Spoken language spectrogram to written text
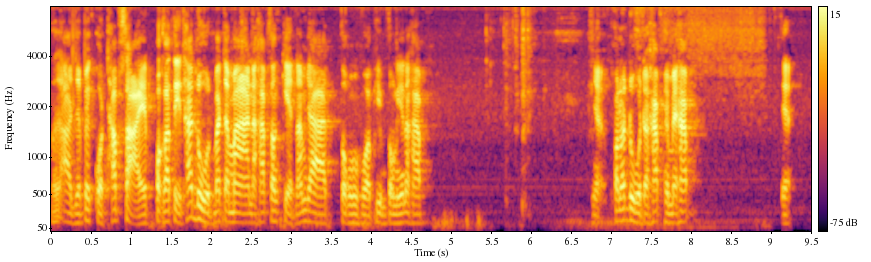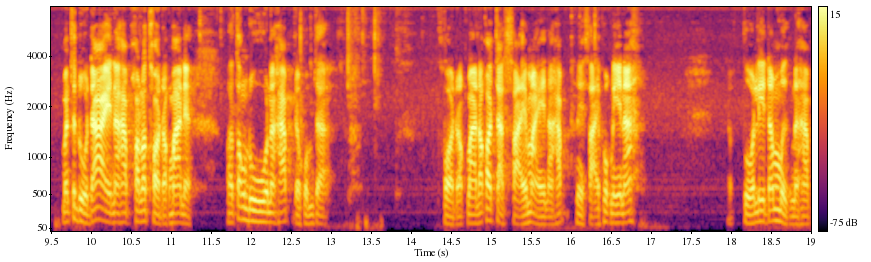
มันอาจจะไปกดทับสายปกติถ้าดูดมันจะมานะครับ สังเกตน้ำยาตรงหัวพิมพ์ตรงนี้นะครับ เนี่ยพอเราดูดนะครับเห็นไหมครับ เนี่ยมันจะดูดได้นะครับพอเราถอดออกมาเนี่ย เราต้องดูนะครับ เดี๋ยวผมจะถอดออกมาแล้วก็จัดสายใหม่นะครับ ในสายพวกนี้นะ ตัวรีดน้ำหมึกนะครับ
